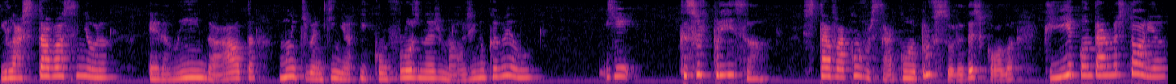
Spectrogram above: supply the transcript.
E lá estava a senhora. Era linda, alta, muito branquinha e com flores nas mãos e no cabelo. E que surpresa! Estava a conversar com a professora da escola que ia contar uma história.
